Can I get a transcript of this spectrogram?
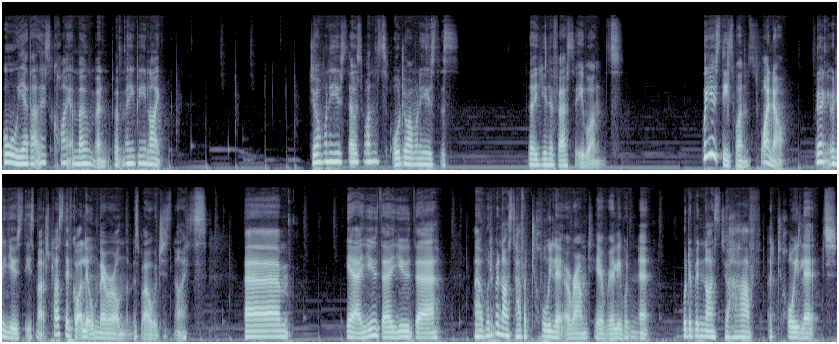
Oh yeah, that is quite a moment. But maybe like... Do I want to use those ones? Or do I want to use this, the university ones? We use these ones. Why not? We don't really use these much. Plus they've got a little mirror on them as well, which is nice. Um, yeah, you there, you there. Uh, would have been nice to have a toilet around here, really, wouldn't it? Would have been nice to have a toilet.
